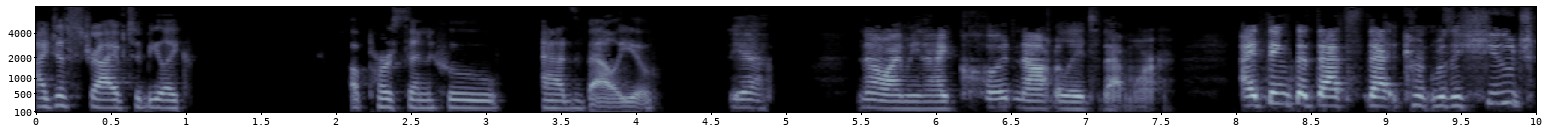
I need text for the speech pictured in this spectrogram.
I just strive to be like a person who adds value. Yeah. No, I mean, I could not relate to that more. I think that that's that was a huge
